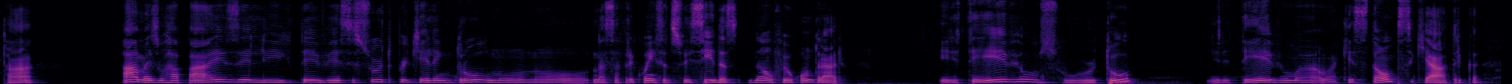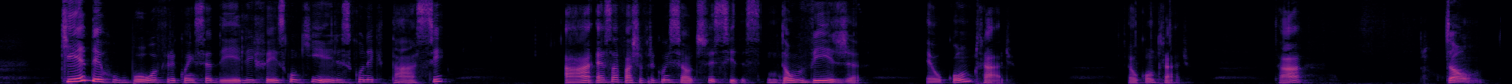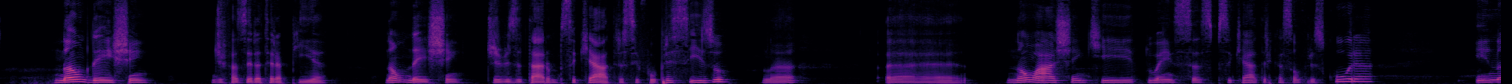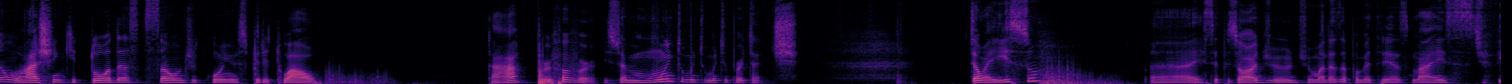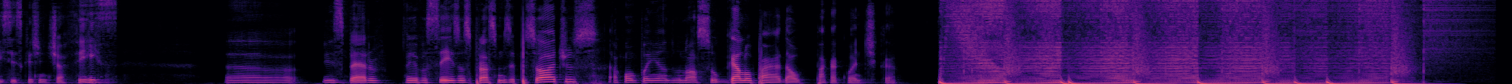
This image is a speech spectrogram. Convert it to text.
tá? Ah, mas o rapaz ele teve esse surto porque ele entrou no, no, nessa frequência de suicidas? Não, foi o contrário. Ele teve um surto, ele teve uma, uma questão psiquiátrica que derrubou a frequência dele e fez com que ele se conectasse a essa faixa frequencial de suicidas. Então, veja, é o contrário. É o contrário, tá? Então, não deixem de fazer a terapia. Não deixem de visitar um psiquiatra se for preciso, né? É, não achem que doenças psiquiátricas são frescura e não achem que todas são de cunho espiritual. Tá? Por favor, isso é muito, muito, muito importante. Então é isso uh, esse episódio de uma das apometrias mais difíceis que a gente já fez. Uh, espero ver vocês nos próximos episódios, acompanhando o nosso galopar da alpaca quântica.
